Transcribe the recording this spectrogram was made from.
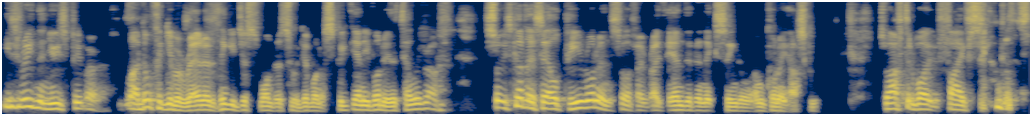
he's reading the newspaper. Well, I don't think he ever read it. I think he just wanted, so he didn't want to speak to anybody. The Telegraph. So he's got this LP running. So if I write the end of the next single, I'm going to ask him. So after about five singles,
